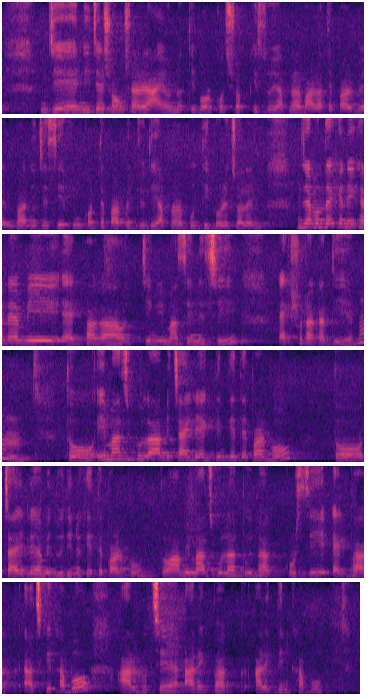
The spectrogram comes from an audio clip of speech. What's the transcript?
যে নিজের সংসারের আয়, উন্নতি, বরকত সব কিছুই আপনারা বাড়াতে পারবেন বা নিজে সেভিং করতে পারবেন যদি আপনারা বুদ্ধি করে চলেন। যেমন দেখেন, এখানে আমি এক ভাগা চিংড়ি মাছ এনেছি একশো টাকা দিয়ে, হুম? তো এই মাছগুলো আমি চাইলে একদিন খেতে পারব। তো চাইলে আমি দুই দিনও খেতে পারব। তো আমি মাছগুলা দুই ভাগ করছি, এক ভাগ আজকে খাব আর হচ্ছে আরেক ভাগ আরেক দিন খাব।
